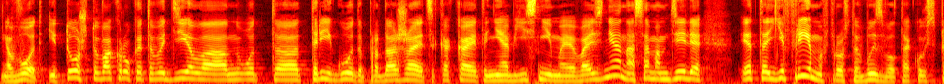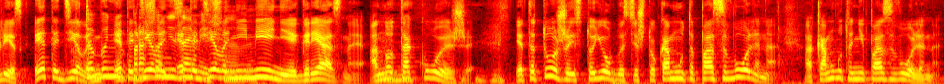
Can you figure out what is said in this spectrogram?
Вот. И то, что вокруг этого дела, ну вот э, три года продолжается какая-то необъяснимая возня, на самом деле это Ефремов просто вызвал такой всплеск. Это дело, не, это дело, не это дело не менее грязное, оно угу. такое же. Угу. Это тоже из той области, что кому-то позволено, а кому-то не позволено.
